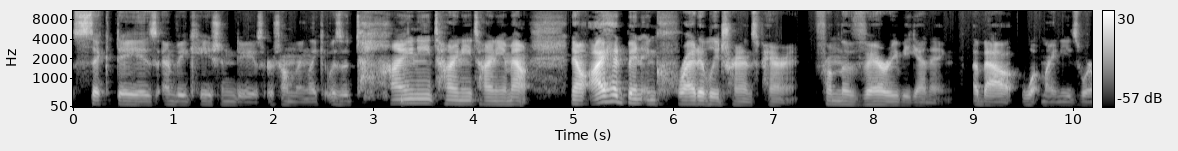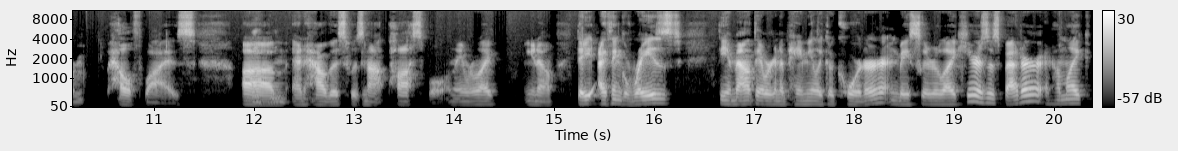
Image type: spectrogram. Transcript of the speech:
sick days and vacation days or something. Like it was a tiny, tiny, tiny amount. Now, I had been incredibly transparent from the very beginning about what my needs were health wise um, mm-hmm. and how this was not possible. And they were like, you know, they, I think, raised the amount they were going to pay me like a quarter and basically were like, here, is this better? And I'm like,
